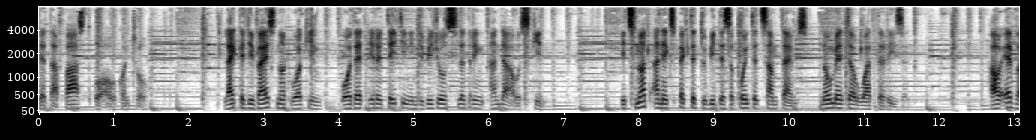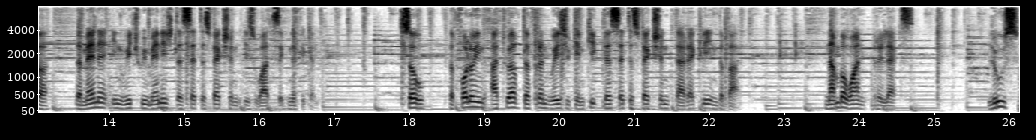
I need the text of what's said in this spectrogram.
that are past or our control. Like a device not working, or that irritating individual slithering under our skin. It's not unexpected to be disappointed sometimes, no matter what the reason. However, the manner in which we manage the satisfaction is what's significant. So, the following are 12 different ways you can kick dissatisfaction directly in the butt. Number 1. Relax. Loose,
